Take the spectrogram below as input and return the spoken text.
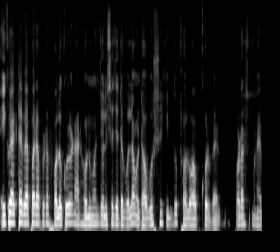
এই কয়েকটা ব্যাপার আপনারা ফলো করুন আর হনুমান চল্লিশা যেটা বললাম, ওটা অবশ্যই কিন্তু ফলো আপ করবেন। পড়া মানে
